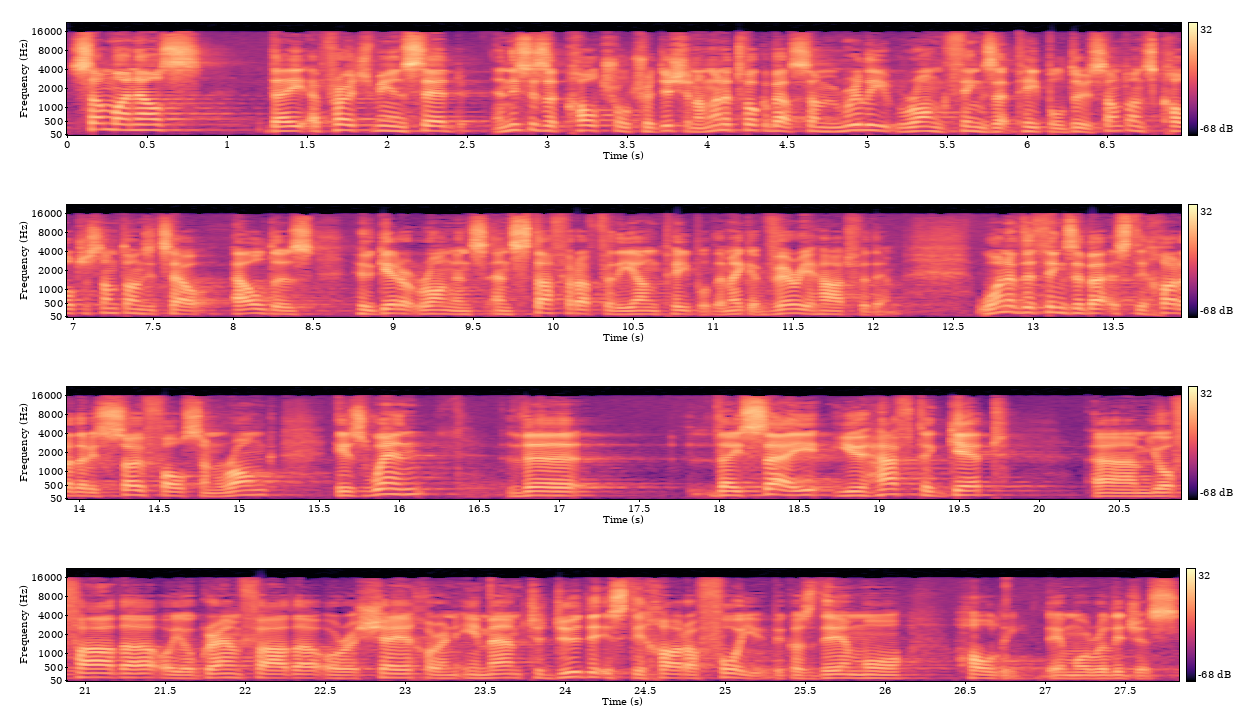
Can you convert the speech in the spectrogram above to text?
someone else they approached me and said, and this is a cultural tradition. I'm going to talk about some really wrong things that people do. Sometimes culture, sometimes it's our elders who get it wrong and, and stuff it up for the young people. They make it very hard for them. One of the things about istikhara that is so false and wrong is when the, they say you have to get um, your father or your grandfather or a sheikh or an imam to do the istikhara for you because they're more holy, they're more religious.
